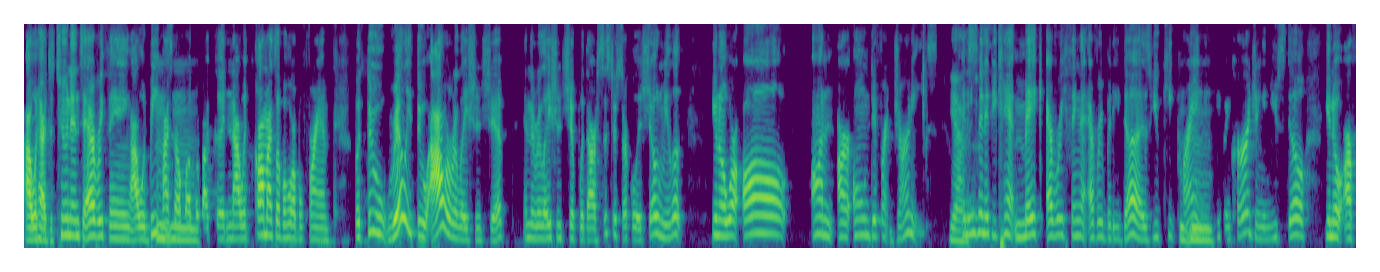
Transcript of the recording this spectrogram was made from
I would have to tune into everything. I would beat myself up hmm if I could, and I would call myself a horrible friend. But through really through our relationship and the relationship with our sister circle, it showed me, look, you know, we're all on our own different journeys. And even if you can't make everything that everybody does, you keep praying, you hmm keep encouraging, and you still, you know, are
